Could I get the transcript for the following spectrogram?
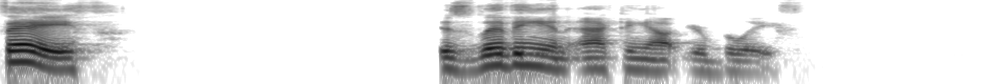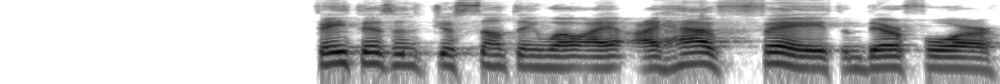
Faith is living and acting out your belief. Faith isn't just something, well, I, I have faith and therefore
